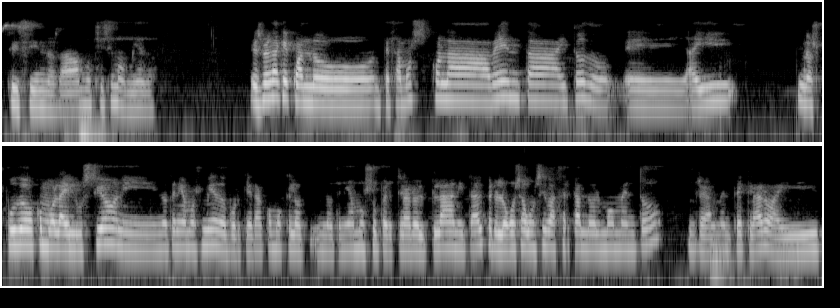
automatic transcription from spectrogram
Sí, sí, nos daba muchísimo miedo. Es verdad que cuando empezamos con la venta y todo, eh, ahí nos pudo como la ilusión y no teníamos miedo porque era como que lo, teníamos súper claro el plan y tal, pero luego según se iba acercando el momento, realmente, claro, ahí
